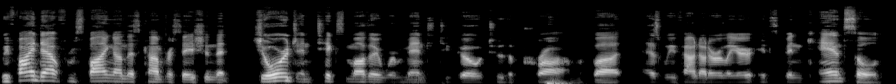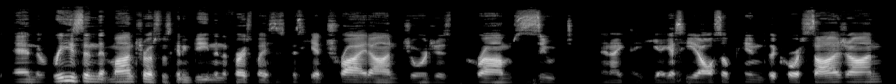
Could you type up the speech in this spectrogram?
We find out from spying on this conversation that George and Tick's mother were meant to go to the prom, but as we found out earlier, it's been canceled. And the reason that Montrose was getting beaten in the first place is because he had tried on George's prom suit, and I, he, I guess he had also pinned the corsage on.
